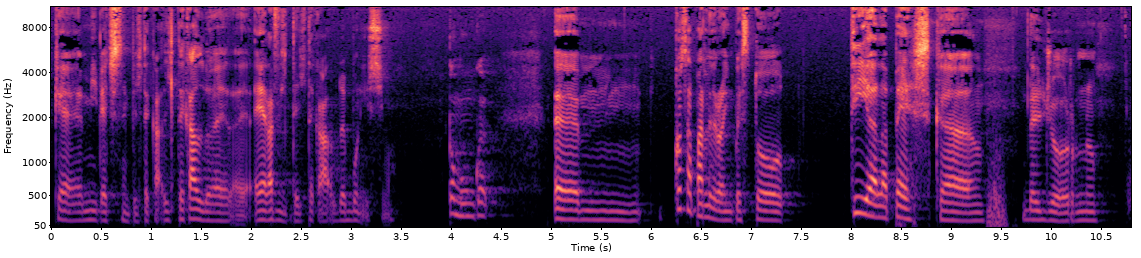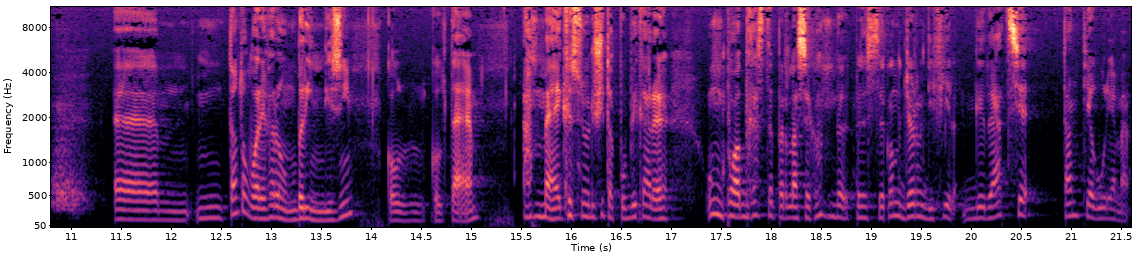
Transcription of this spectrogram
che mi piace sempre il tè caldo, il tè caldo è, è la vita, il tè caldo è buonissimo. Comunque, ehm, cosa parlerò in questo tia alla pesca del giorno? Ehm, intanto vorrei fare un brindisi col, col, tè a me che sono riuscito a pubblicare un podcast per, seconda, per il secondo giorno di fila. Grazie, tanti auguri a me.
